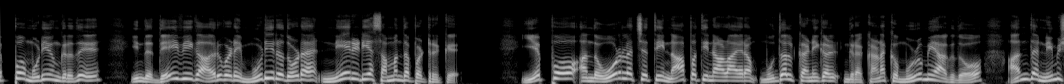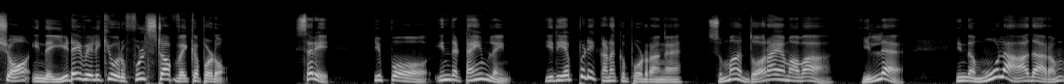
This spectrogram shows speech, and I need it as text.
எப்போ முடியுங்கிறது இந்த தெய்வீக அறுவடை முடியறதோட நேரடியா சம்பந்தப்பட்டிருக்கு. எப்போ அந்த ஒரு லட்சத்தி நாற்பத்தி நாலாயிரம் முதல் கணிகள்ங்கிற கணக்கு முழுமையாகுதோ அந்த நிமிஷம் இந்த இடைவெளிக்கு ஒரு ஃபுல் ஸ்டாப் வைக்கப்படும். சரி இப்போ இந்த டைம்லைன் இது எப்படி கணக்கு போடுறாங்க? சும்மா தோராயமாவா? இல்ல இந்த மூல ஆதாரம்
